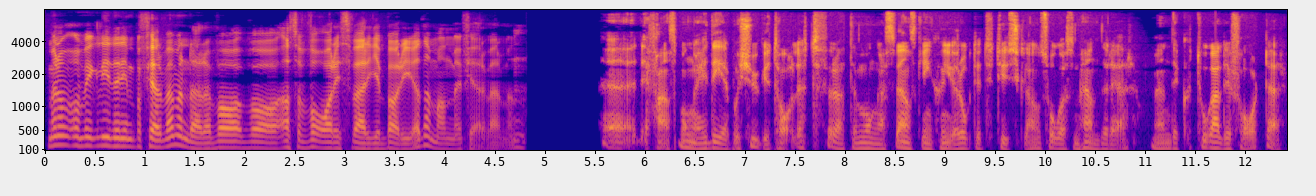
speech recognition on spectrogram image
Men om, om vi glider in på fjärrvärmen där, var, vad, alltså var i Sverige började man med fjärrvärmen? Eh, det fanns många idéer på 20-talet för att många svenska ingenjörer åkte till Tyskland och såg vad som hände där. Men det tog aldrig fart där.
